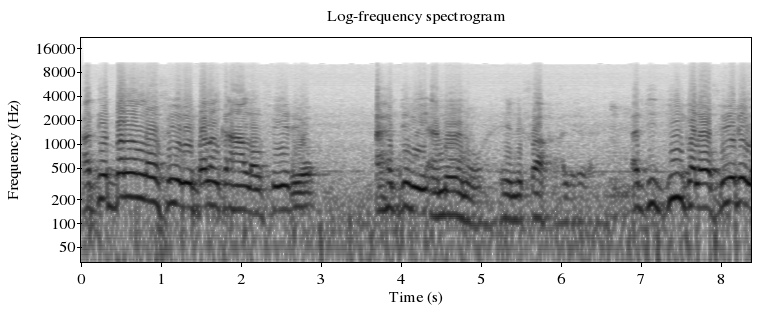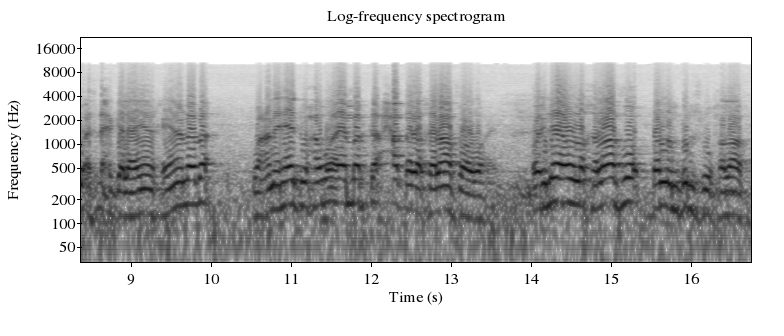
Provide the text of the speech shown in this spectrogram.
haddii balan loo fiiriyo balanka ahaan loo fiiriyo cahdigii amaano iyo ah nifaaq alaa haddii diinka loo fiiriyo waa isdhexgalaayeen khiyaanada. Wacnaheed waxaa waaye marka xaqa la khilaafa waaye. Oo ilaahu la khilaafo balan bursuu khilaafo.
